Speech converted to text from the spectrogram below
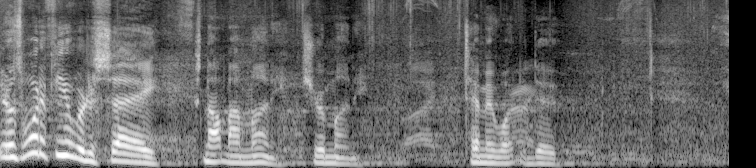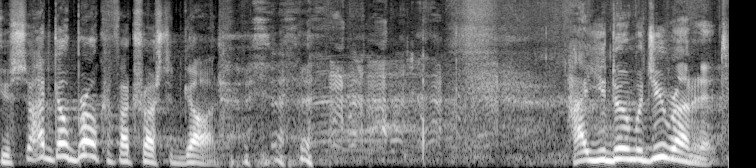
know, what if you were to say, it's not my money, it's your money. Right. Tell me what right. to do. You say, I'd go broke if I trusted God. How you doing with you running it?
